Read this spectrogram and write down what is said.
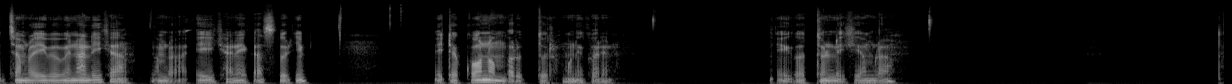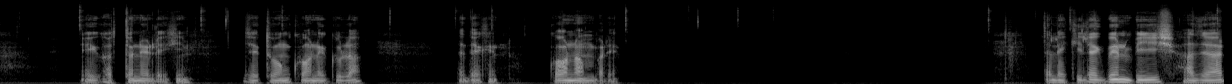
আচ্ছা আমরা এইভাবে না লেখা আমরা এইখানে কাজ করি। এটা ক নম্বর উত্তর, মনে করেন। এই গর্তন লিখি আমরা এই গর্তনে লিখি যেহেতু অঙ্ক অনেকগুলা দেখেন, ক নাম্বারে। তাহলে কি লিখবেন? বিশ হাজার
